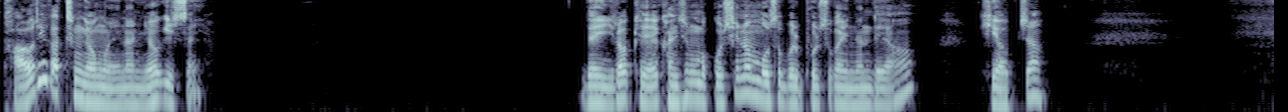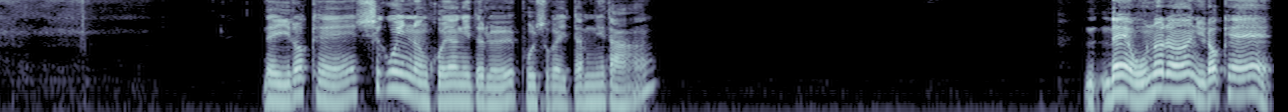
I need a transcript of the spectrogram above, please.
가을이 같은 경우에는 여기 있어요. 네, 이렇게 간식 먹고 쉬는 모습을 볼 수가 있는데요. 귀엽죠? 네, 이렇게 쉬고 있는 고양이들을 볼 수가 있답니다. 네, 오늘은 이렇게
